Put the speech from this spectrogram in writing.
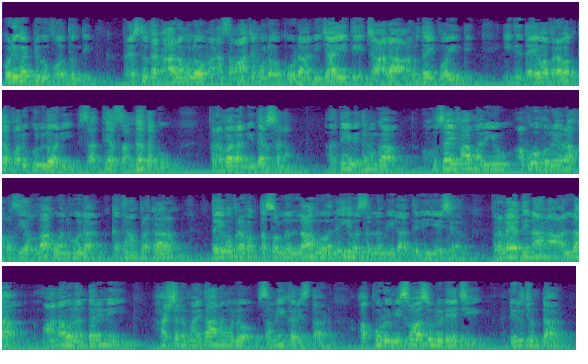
కొడిగట్టుకుపోతుంది ప్రస్తుత కాలములో మన సమాజములో కూడా నిజాయితీ చాలా అరుదైపోయింది. ఇది దైవ ప్రవక్త పలుకుల్లోని సత్యసంధతకు ప్రబల నిదర్శనం. అదే విధముగా హుజైఫా మరియు అబూ హురేరా రజియల్లాహు అన్హుల కథనం ప్రకారం దైవ ప్రవక్త సొల్లహు అలీహి వసల్లం ఇలా తెలియజేశారు. ప్రళయ దినాన అల్లహ మానవులందరినీ హషర్ మైదానములో సమీకరిస్తాడు. అప్పుడు విశ్వాసులు లేచి నిలుచుంటారు.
